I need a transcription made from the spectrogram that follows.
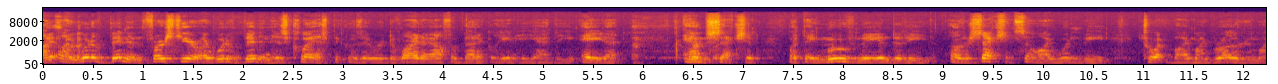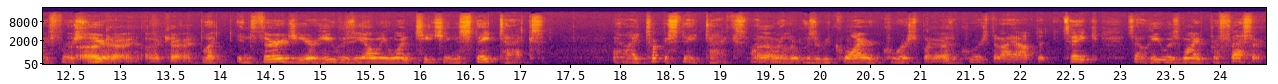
I. I would have been in, first year, I would have been in his class because they were divided alphabetically and he had the A to M section, but they moved me into the other section, so I wouldn't be taught by my brother in my first year. okay. Okay. But in third year, he was the only one teaching estate tax, and I took estate tax. I don't know Oh, whether it was a required course, but it was a course that I opted to take, so he was my professor.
